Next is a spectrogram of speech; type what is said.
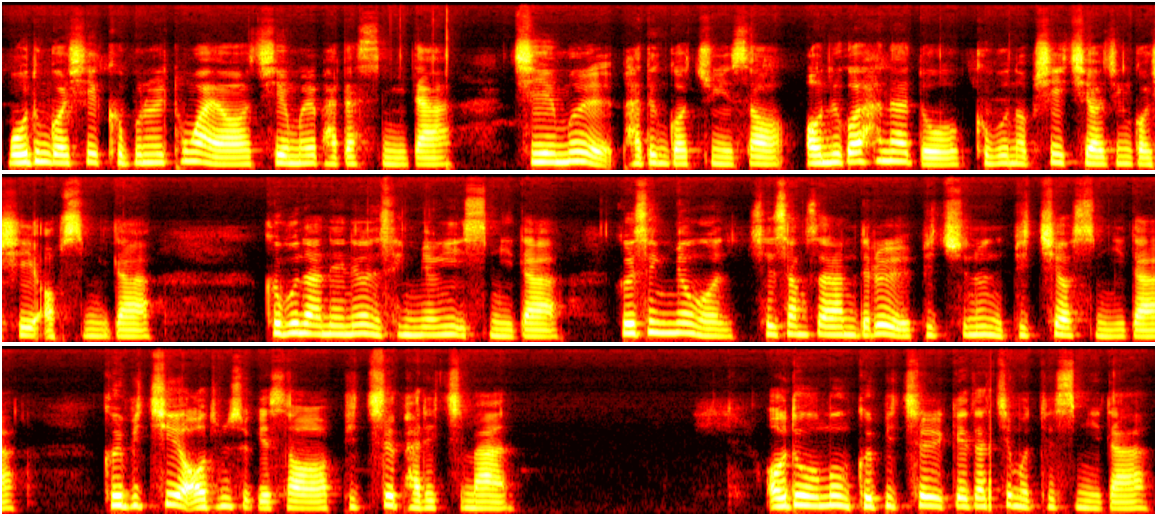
모든 것이 그분을 통하여 지음을 받았습니다. 지음을 받은 것 중에서 어느 것 하나도 그분 없이 지어진 것이 없습니다. 그분 안에는 생명이 있습니다. 그 생명은 세상 사람들을 비추는 빛이었습니다. 그 빛이 어둠 속에서 빛을 발했지만 어두움은 그 빛을 깨닫지 못했습니다.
